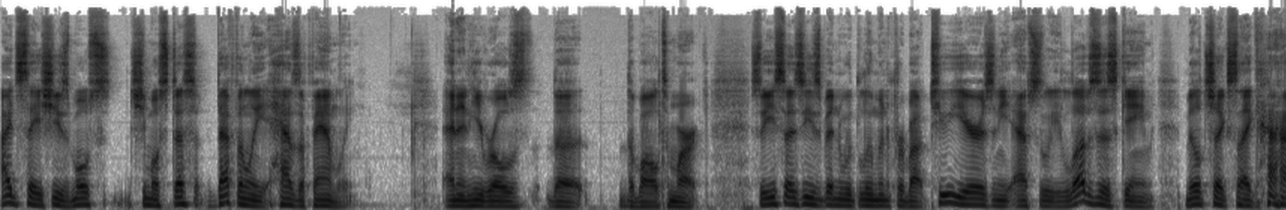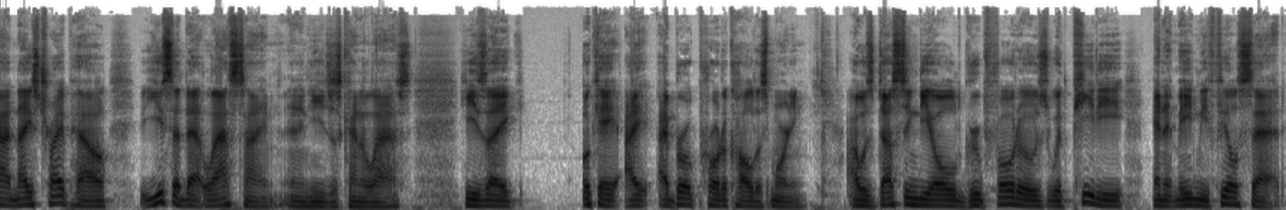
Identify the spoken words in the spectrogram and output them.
I'd say she's most she most des- definitely has a family. And then he rolls the the ball to Mark. So he says he's been with Lumon for about two years and he absolutely loves this game. Milchick's like, haha, nice try, pal. You said that last time. And he just kind of laughs. He's like, okay, I, I broke protocol this morning. I was dusting the old group photos with Petey and it made me feel sad.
